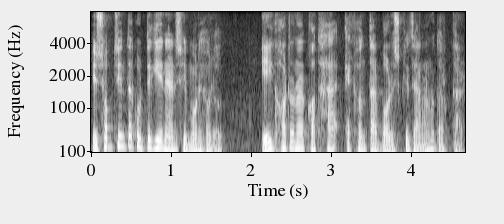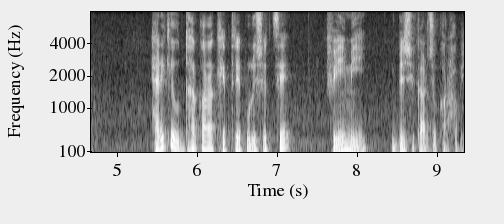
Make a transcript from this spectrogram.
এসব চিন্তা করতে গিয়ে ন্যান্সির মনে হলো, এই ঘটনার কথা এখন তার বরিশকে জানানো দরকার। হ্যারিকে উদ্ধার করার ক্ষেত্রে পুলিশের চেয়ে ফেমই বেশি কার্যকর হবে।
